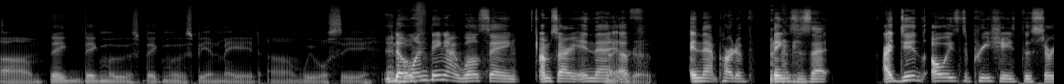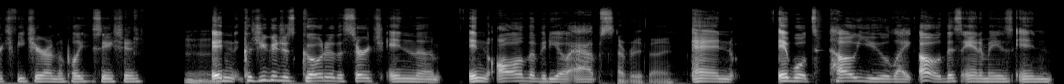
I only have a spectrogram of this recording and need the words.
um big big moves big moves being made. Um we will see. The hope- one thing I will say, I'm sorry, in that you're uh, in that part of things is that I did always appreciate the search feature on the PlayStation, Mhm. in because you could just go to the search in the in all the video apps, Everything. and it will tell you like, oh, this anime is in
